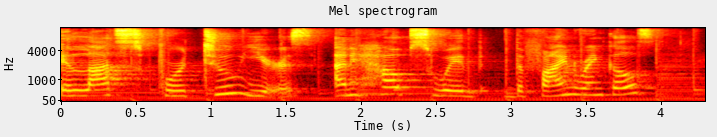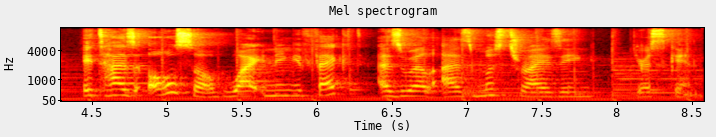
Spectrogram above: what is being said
It lasts for two years and it helps with the fine wrinkles. It has also whitening effect as well as moisturizing your skin.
